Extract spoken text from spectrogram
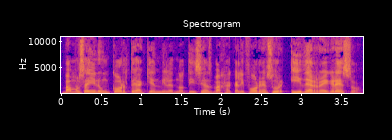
Vamos a ir un corte aquí en Milet Noticias, Baja California Sur, y de regreso.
